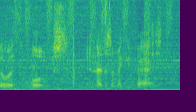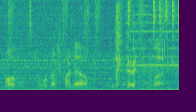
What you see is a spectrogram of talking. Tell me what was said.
Go with looks, and that doesn't make you fast. Well, we're about to find out. Why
